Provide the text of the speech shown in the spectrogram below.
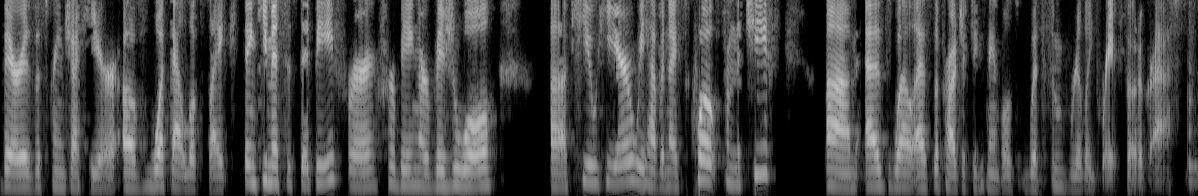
there is a screenshot here of what that looks like. Thank you, Mississippi, for, for being our visual uh, cue here. We have a nice quote from the chief, um, as well as the project examples with some really great photographs.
